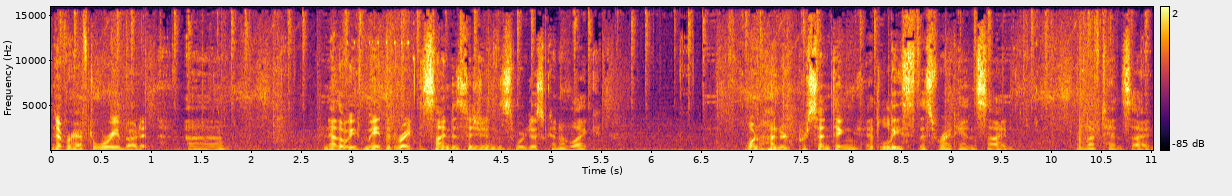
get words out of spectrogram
never have to worry about it. Um, now that we've made the right design decisions, we're just kind of like 100%ing at least this right-hand side, or left-hand side.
